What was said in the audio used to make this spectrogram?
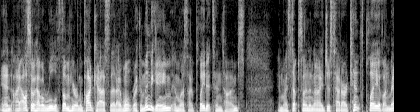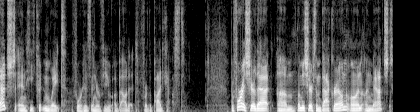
And I also have a rule of thumb here on the podcast that I won't recommend a game unless I've played it 10 times. And my stepson and I just had our 10th play of Unmatched, and he couldn't wait for his interview about it for the podcast. Before I share that, um, let me share some background on Unmatched.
